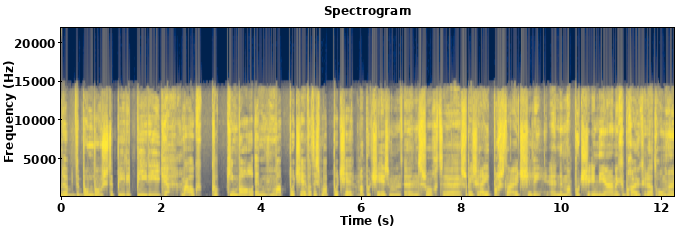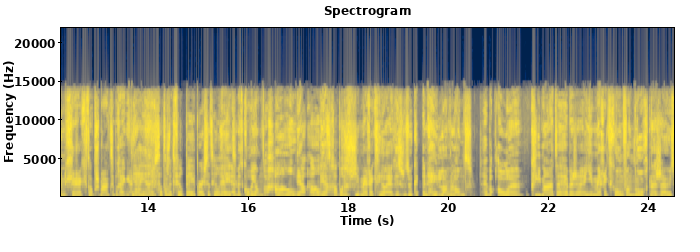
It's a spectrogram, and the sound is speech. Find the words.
de, de boemboes, de piri piri. Ja. Maar ook Coquimbo en Mapuche. Wat is Mapuche? Ja, Mapuche is een, een soort uh, specerijenpasta uit Chili. En de Mapuche-Indianen gebruiken dat om hun gerechten op smaak te brengen. Ja, ja. Is dat dan dus, met veel peper? Is dat heel nee, heet? en met koriander. Oh, ja. oh, wat ja, grappig. Dus je merkt heel erg, het is natuurlijk een heel lang land. Hebben alle klimaten hebben ze. En je merkt gewoon van noord naar zuid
